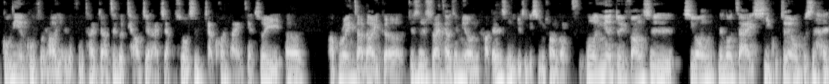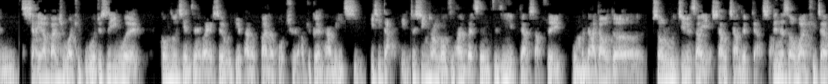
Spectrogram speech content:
固定的雇主，然后有一个 full time 这样这个条件来讲，说是比较困难一点，所以呃。好不容易找到一个，就是虽然条件没有很好，但是你就是一个新创公司。不过因为对方是希望能够在戏谷，虽然我不是很想要搬去湾区，不过就是因为工作签证的关系，所以我就搬搬了过去，然后就跟着他们一起一起打拼。是新创公司，他们本身资金也比较少，所以我们拿到的收入基本上也相相对比较少。所以那时候湾区在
